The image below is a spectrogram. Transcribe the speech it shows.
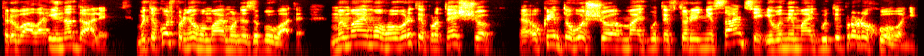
тривала і надалі. Ми також про нього маємо не забувати. Ми маємо говорити про те, що е, окрім того, що мають бути вторинні санкції, і вони мають бути прораховані.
